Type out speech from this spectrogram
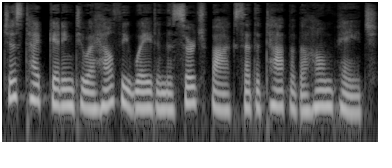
Just type Getting to a Healthy Weight in the search box at the top of the homepage.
